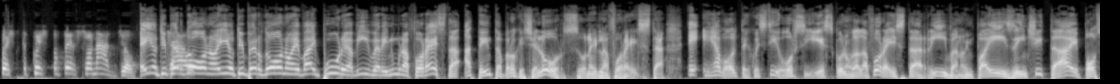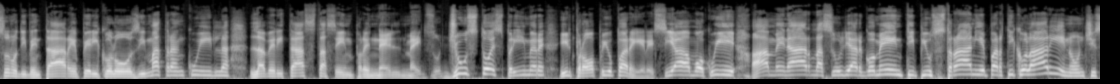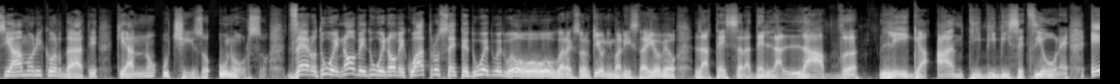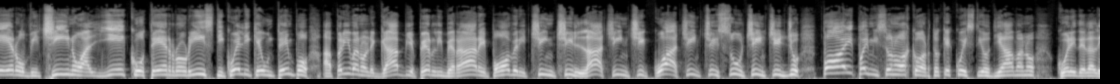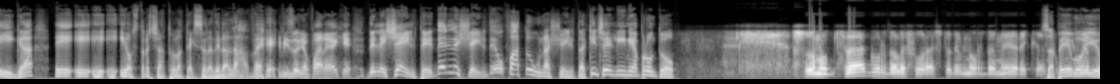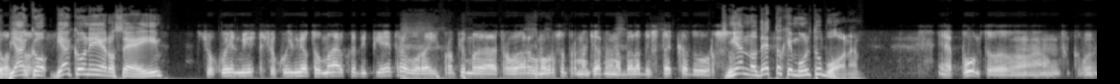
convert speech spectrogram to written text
questo, questo, personaggio. E io ti Ciao. perdono, io ti perdono e vai pure a vivere in una foresta. Attenta però che c'è l'orso nella foresta. E, e, a volte questi orsi escono dalla foresta, arrivano in paese, in città e possono diventare pericolosi. Ma tranquilla, la verità sta sempre nel mezzo. Giusto esprimere il proprio parere. Siamo qui a menarla sugli argomenti più strani e particolari e non ci siamo ricordati che hanno ucciso ucciso un orso. 0292947222. Oh, oh, oh, guarda che sono anch'io animalista, io avevo la tessera della LAV Lega antivivisezione. Ero vicino agli ecoterroristi, quelli che un tempo aprivano le gabbie per liberare i poveri cinci là, cinci qua, cinci su, cinci giù. Poi, poi mi sono accorto che questi odiavano quelli della Lega e, e, e, e ho stracciato la tessera della lava. Bisogna fare anche delle scelte, delle scelte. Ho fatto una scelta. Chi c'è in linea? Pronto? Sono Zagor dalle foreste del Nord America. Sapevo io, posto... bianco, bianco o nero sei? C'ho qui, il mio, c'ho qui il mio tomaco di pietra, vorrei proprio trovare un orso per mangiarmi una bella bistecca d'orso. Mi hanno detto che è molto buona. E appunto,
